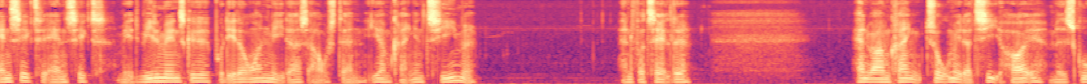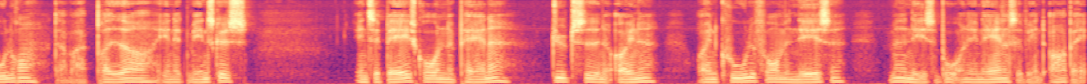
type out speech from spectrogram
ansigt til ansigt med et vildmenneske på lidt over en meters afstand i omkring en time. Han fortalte, han var omkring 2,10 meter høj med skuldre, der var bredere end et menneskes, en tilbageskrålende pande, dybtsiddende øjne og en kugleformet næse med næseborene en anelse vendt opad.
